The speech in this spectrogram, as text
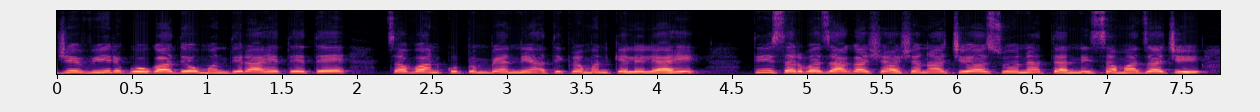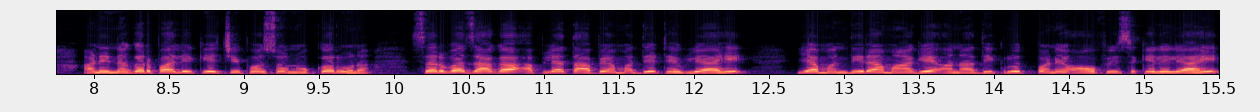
जे वीर गोगादेव मंदिर आहे तेथे चव्हाण कुटुंबियांनी अतिक्रमण केलेले आहे. ती सर्व जागा शासनाची असून त्यांनी समाजाची आणि नगरपालिकेची फसवणूक करून सर्व जागा आपल्या ताब्यामध्ये ठेवली आहे. या मंदिरामागे अनधिकृतपणे ऑफिस केलेले आहे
